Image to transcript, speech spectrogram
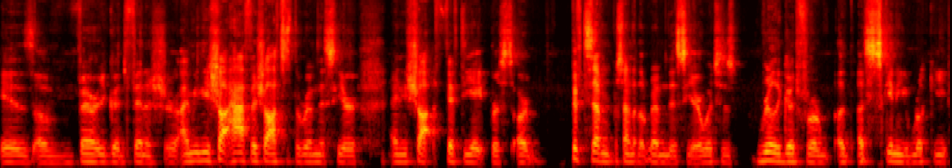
is a very good finisher. I mean, he shot half his shots at the rim this year, and he shot 58% or 57% of the rim this year, which is really good for a, a, skinny rookie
